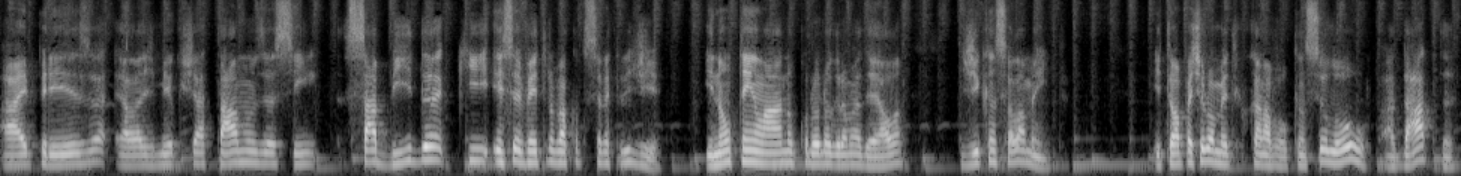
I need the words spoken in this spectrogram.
a empresa, elas meio que já estávamos assim, sabida que esse evento não vai acontecer naquele dia. E não tem lá no cronograma dela de cancelamento. Então, a partir do momento que o carnaval cancelou a data,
